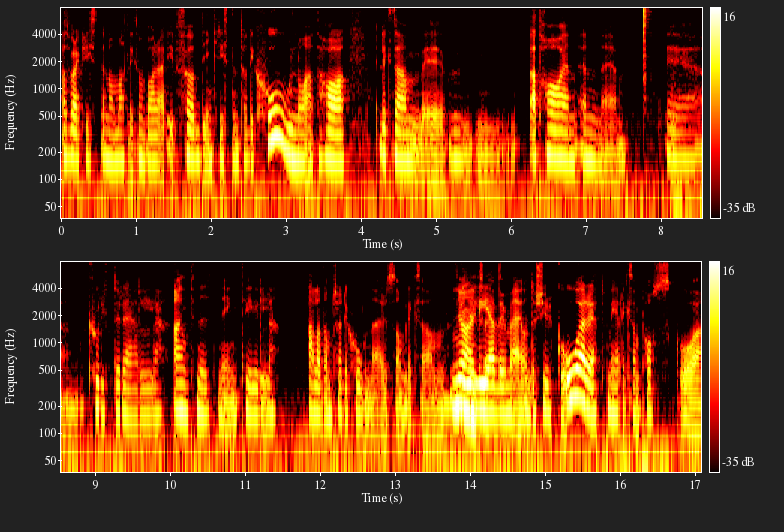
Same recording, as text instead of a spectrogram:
att vara kristen om att liksom vara född i en kristen tradition och att ha liksom eh, mm, att ha en, en eh, eh, kulturell anknytning till alla de traditioner som liksom Ja, vi lever med under kyrkoåret med liksom påsk och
